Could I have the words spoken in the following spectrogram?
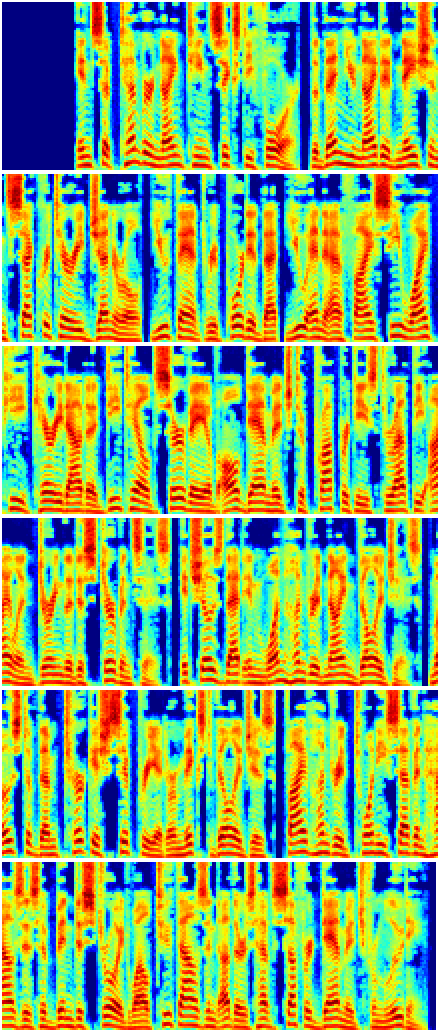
In September 1964, the then United Nations Secretary-General, U Thant reported that UNFICYP carried out a detailed survey of all damage to properties throughout the island during the disturbances. It shows that in 109 villages, most of them Turkish Cypriot or mixed villages, 527 houses have been destroyed while 2,000 others have suffered damage from looting.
